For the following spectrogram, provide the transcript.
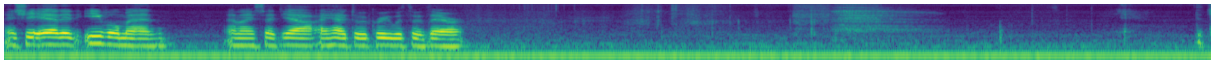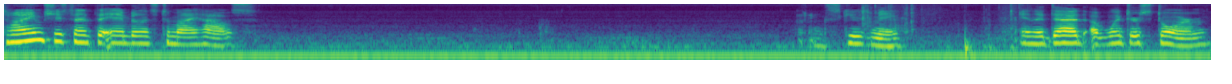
And she added, evil men. And I said, yeah, I had to agree with her there. The time she sent the ambulance to my house, excuse me, in the dead of winter storm,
